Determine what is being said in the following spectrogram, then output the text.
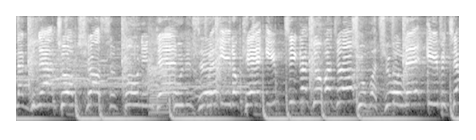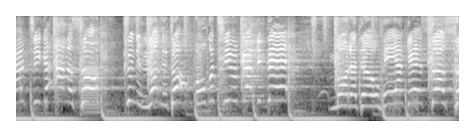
난 그냥 좀 쉬었을 뿐인데, 왜 이렇게 입지가 좁아져? 좁아져? 내 입이 짧지가 않아서 더 뭐가 치울 각인데? 뭐라도 해야겠어서.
